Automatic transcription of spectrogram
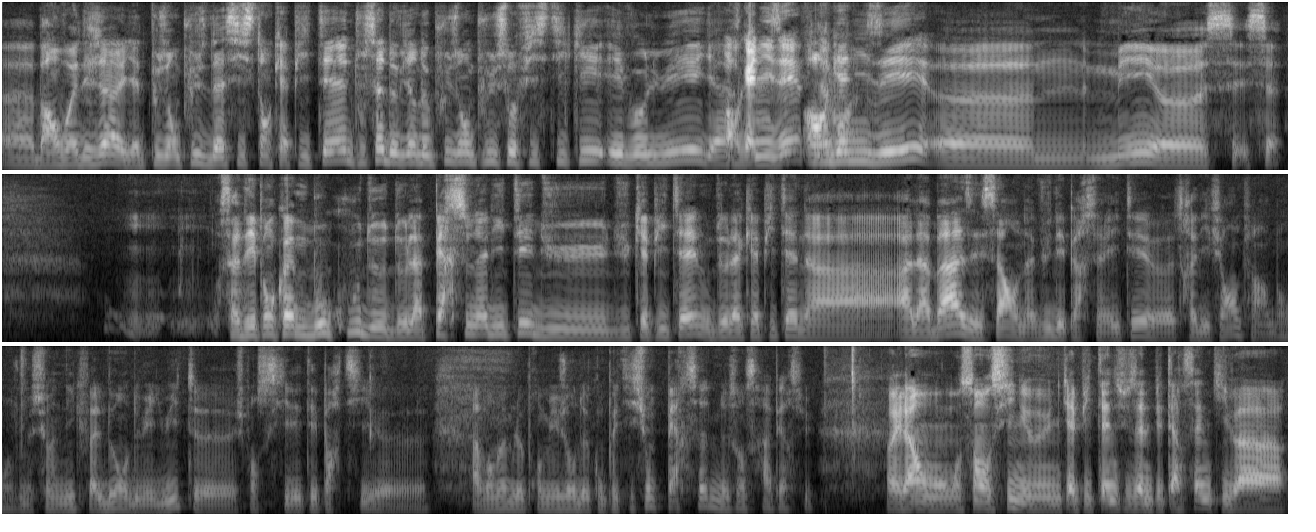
euh, bah, on voit déjà, il y a de plus en plus d'assistants capitaines, tout ça devient de plus en plus sophistiqué, évolué. Il y a organisé Organisé, euh, mais euh, ça dépend quand même beaucoup de, la personnalité du, capitaine ou de la capitaine à, la base, et ça, on a vu des personnalités très différentes. Enfin, bon, je me souviens de Nick Faldo en 2008, je pense qu'il était parti avant même le premier jour de compétition, personne ne s'en serait aperçu. Ouais, là, on, sent aussi une capitaine, Suzanne Petersen, qui va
